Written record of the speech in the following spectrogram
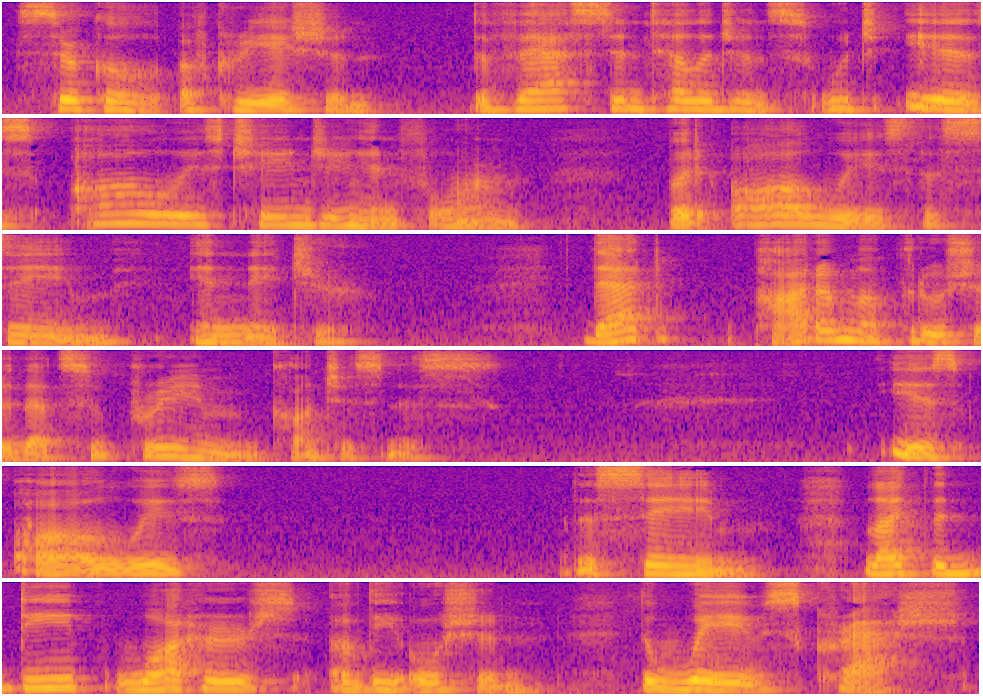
circle of creation, the vast intelligence which is always changing in form, but always the same in nature. That Parama that supreme consciousness, is always the same, like the deep waters of the ocean. The waves crash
